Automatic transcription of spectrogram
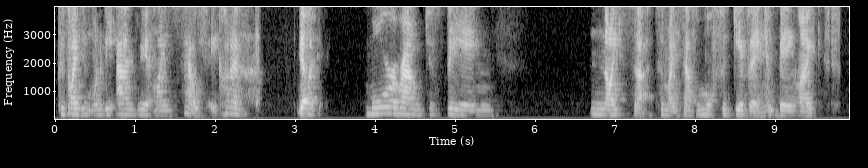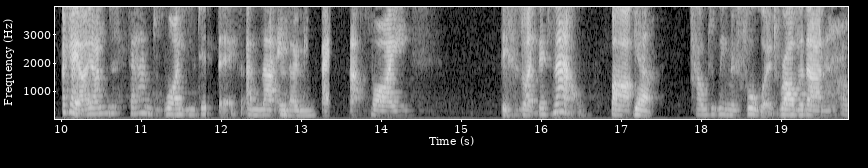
because I didn't want to be angry at myself. It kind of was like more around just being nicer to myself and more forgiving and being like, okay, I understand why you did this and that is Mhm. okay. That's why this is like this now. But yeah, how do we move forward rather than, oh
